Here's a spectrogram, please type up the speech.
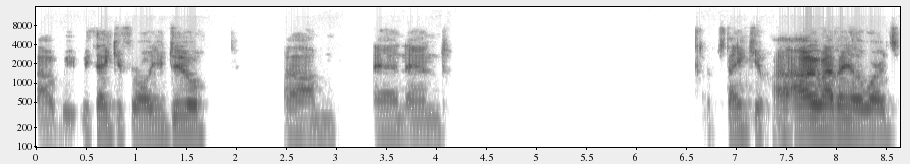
Uh, we we thank you for all you do, um, and and thank you. I, I don't have any other words.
